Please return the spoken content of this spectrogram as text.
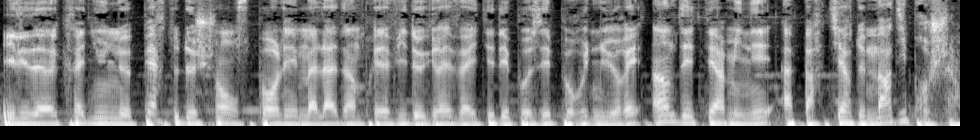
Ils craignent une perte de chance pour les malades. Un préavis de grève a été déposé pour une durée indéterminée à partir de mardi prochain.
